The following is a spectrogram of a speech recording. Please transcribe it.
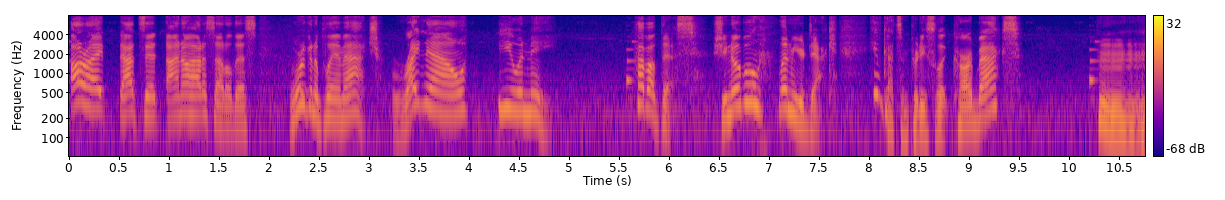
All right, that's it. I know how to settle this. We're gonna play a match. Right now, you and me. How about this? Shinobu, lend me your deck. You've got some pretty slick card backs. Hmm,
